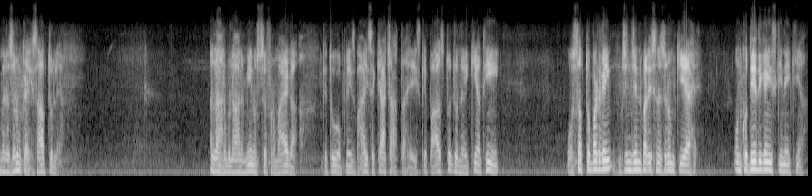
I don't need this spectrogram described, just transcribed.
मेरे जुल्म का हिसाब तो ले। अल्लाह रबालमीन उससे फरमाएगा कि, तू अपने इस भाई से क्या चाहता है? इसके पास तो जो नेकियाँ थी, वो सब तो बढ़ गई जिन जिन पर इसने जुल्म किया है। उनको दे दी गई इसकी नेकियाँ।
